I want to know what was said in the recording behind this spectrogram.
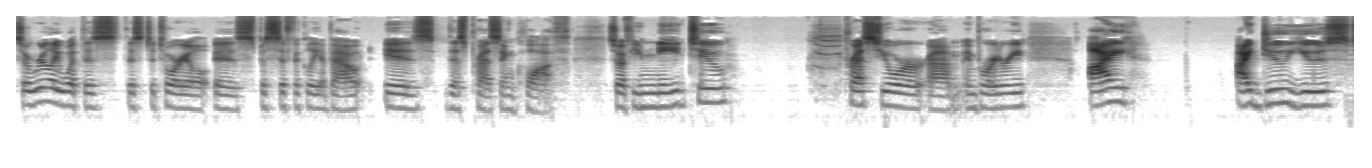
So really what this, this tutorial is specifically about is this pressing cloth. So if you need to press your um, embroidery, I, I do use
